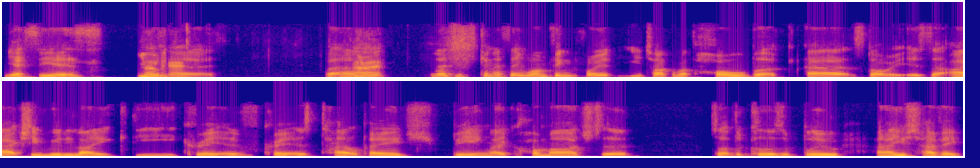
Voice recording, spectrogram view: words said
Yes, he is. You wouldn't Okay. know it. But um, All right. can I just can I say one thing before you, you talk about the whole book uh, story? Is that I actually really like the creative creators title page being like homage to sort of the colors of blue. And I used to have a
